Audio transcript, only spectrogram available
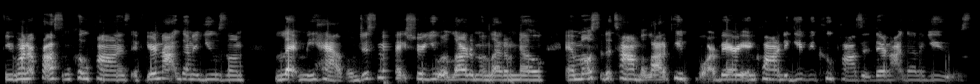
if you run across some coupons, if you're not going to use them, let me have them. Just make sure you alert them and let them know. And most of the time, a lot of people are very inclined to give you coupons that they're not going to use.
